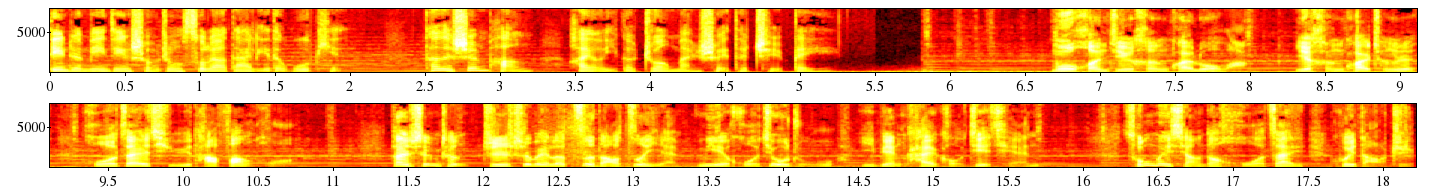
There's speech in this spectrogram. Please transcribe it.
盯着民警手中塑料袋里的物品。他的身旁还有一个装满水的纸杯。莫焕晶很快落网，也很快承认火灾起于他放火，但声称只是为了自导自演灭火救主，以便开口借钱，从没想到火灾会导致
